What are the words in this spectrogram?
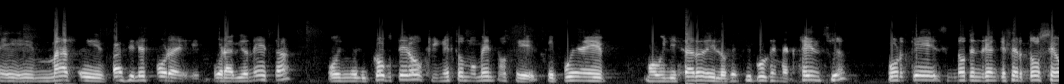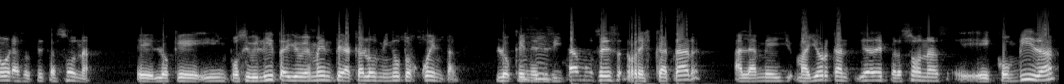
eh, más eh, fácil es por, eh, por avioneta o en helicóptero, que en estos momentos se, se puede movilizar de los equipos de emergencia, porque si no tendrían que ser 12 horas hasta esta zona, lo que imposibilita y obviamente acá los minutos cuentan. Lo que necesitamos es rescatar a la mayor cantidad de personas con vida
